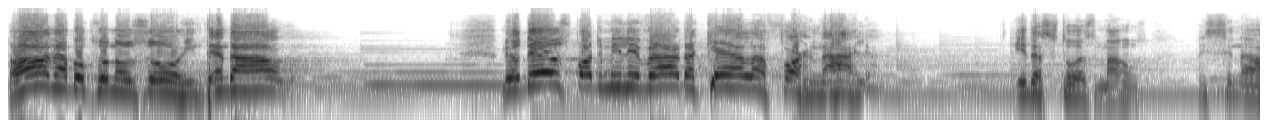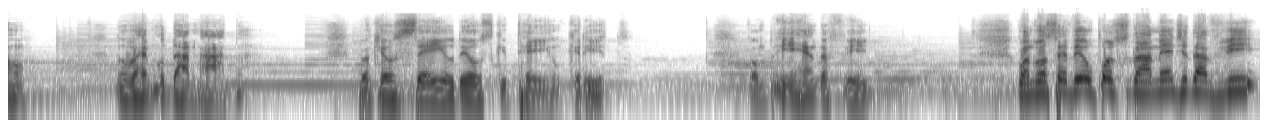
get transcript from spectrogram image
Ó oh, Nabucodonosor, entenda algo. Meu Deus pode me livrar daquela fornalha e das tuas mãos. Mas se não, não vai mudar nada. Porque eu sei o Deus que tenho, querido. Compreenda, filho. Quando você vê o posicionamento de Davi,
